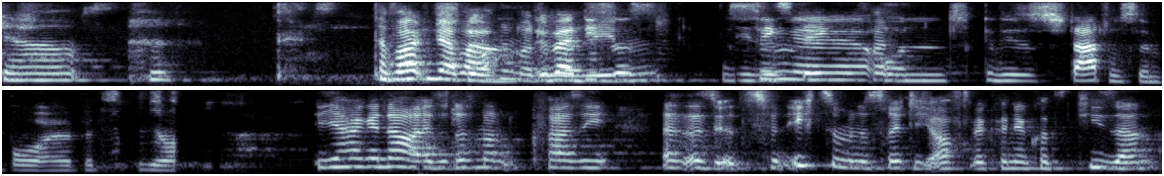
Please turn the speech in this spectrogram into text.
ja. Da wollten wir aber auch stimmt, nochmal über dieses reden. Dieses Single von, und dieses Statussymbol Beziehung. Ja, genau. Also, dass man quasi, also das finde ich zumindest richtig oft, wir können ja kurz teasern,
